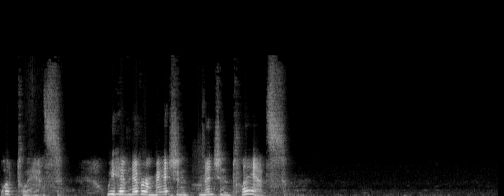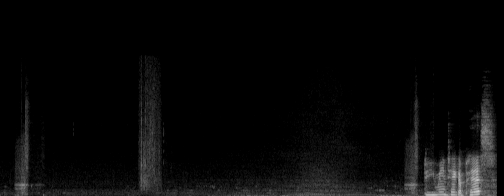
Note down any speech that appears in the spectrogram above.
What plants? We have never mentioned mentioned plants. Do you mean take a piss?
